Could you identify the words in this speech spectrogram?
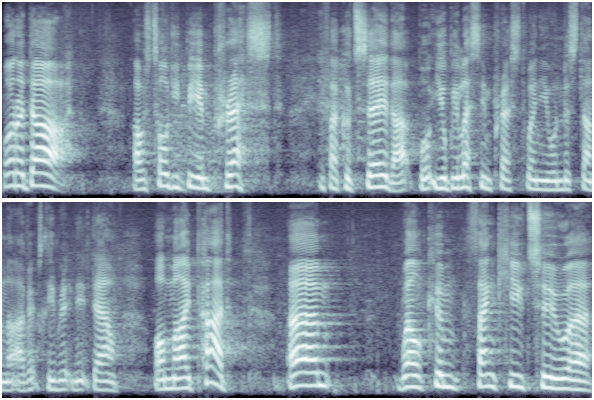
Borada. I was told you'd be impressed if I could say that, but you'll be less impressed when you understand that I've actually written it down on my pad. Um, welcome. Thank you to uh,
